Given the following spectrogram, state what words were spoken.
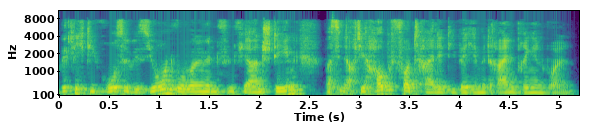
Wirklich die große Vision, wo wollen wir in fünf Jahren stehen? Was sind auch die Hauptvorteile, die wir hier mit reinbringen wollen?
